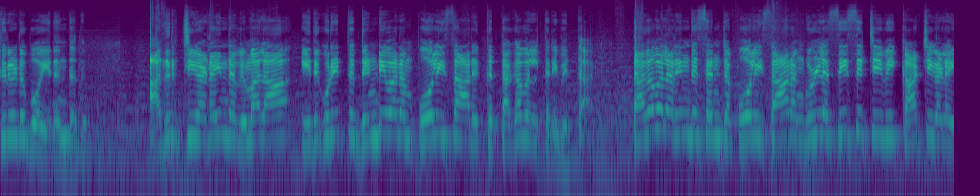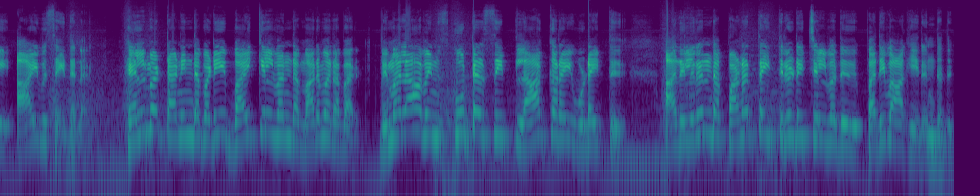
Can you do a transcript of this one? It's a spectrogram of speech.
திருடு போயிருந்தது. அதிர்ச்சி அடைந்த விமலா இது குறித்து திண்டிவனம் போலீசாருக்கு தகவல் தெரிவித்தார். தகவல் அறிந்து சென்ற போலீசார் அங்குள்ள சிசிடிவி காட்சிகளை ஆய்வு செய்தனர். ஹெல்மெட் அணிந்தபடி பைக்கில் வந்த மர்ம நபர் விமலாவின் ஸ்கூட்டர் சீட் லாக்கரை உடைத்து அதிலிருந்த பணத்தை திருடிச் செல்வது பதிவாகியிருந்தது.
